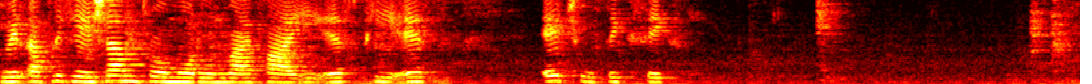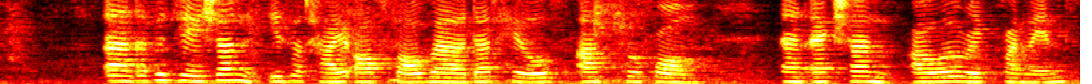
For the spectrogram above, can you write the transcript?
with application through module Wi-Fi ESPs 8266. An application is a type of software that helps us perform an action our requirements.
